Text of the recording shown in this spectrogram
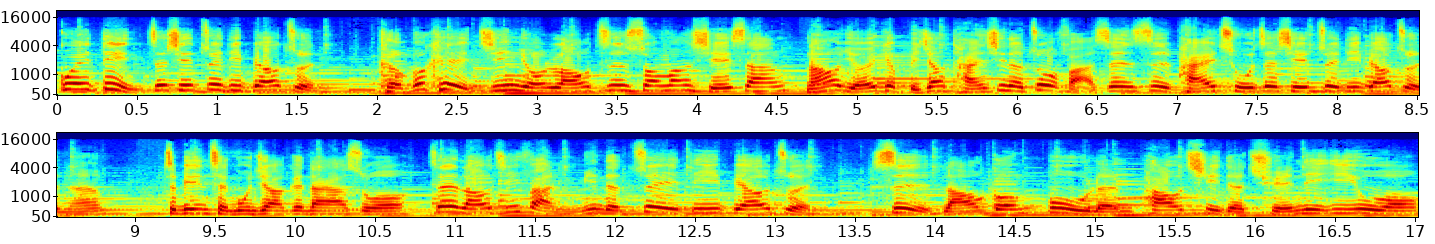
规定，这些最低标准。可不可以经由劳资双方协商，然后有一个比较弹性的做法，甚至排除这些最低标准呢？这边成功就要跟大家说，在劳基法里面的最低标准是劳工不能抛弃的权利义务哦。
